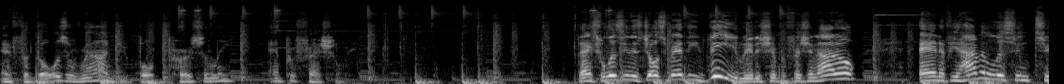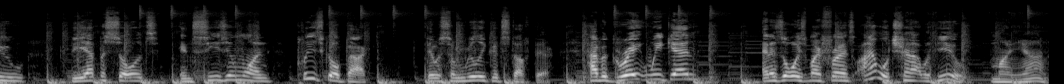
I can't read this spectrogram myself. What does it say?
and for those around you, both personally and professionally. Thanks for listening. This is Joseph Anthony, the leadership aficionado. And if you haven't listened to the episodes in season one, please go back. There was some really good stuff there. Have a great weekend. And as always, my friends, I will chat with you mañana.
